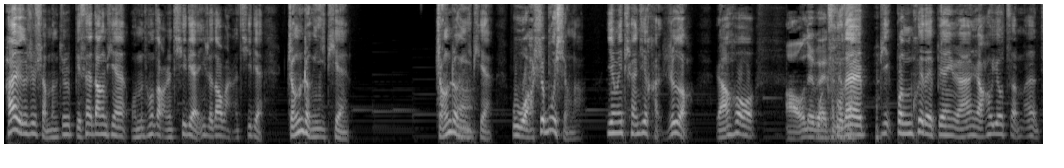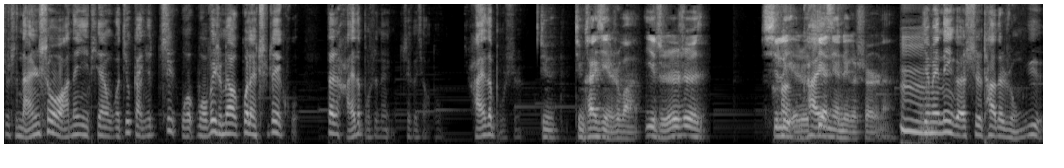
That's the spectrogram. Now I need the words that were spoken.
还有一个是什么呢？就是比赛当天，我们从早上七点一直到晚上七点，整整一天，整整一啊天。我是不行了，因为天气很热，然后熬的呗，处在 崩崩溃的边缘，然后又怎么就是难受啊？那一天我就感觉这我我为什么要过来吃这苦？但是孩子不是那这个角度，孩子不是，挺挺开心是吧？一直是心里是很开心惦念这个事儿呢，嗯，因为那个是他的荣誉，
